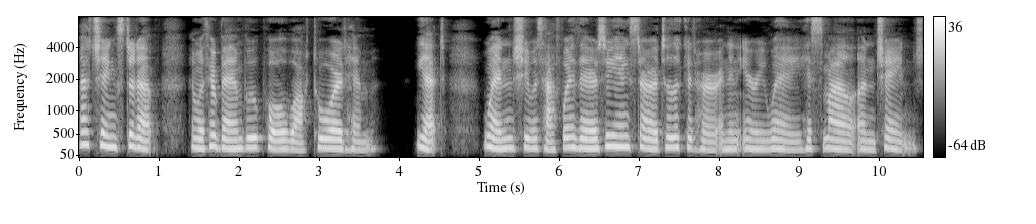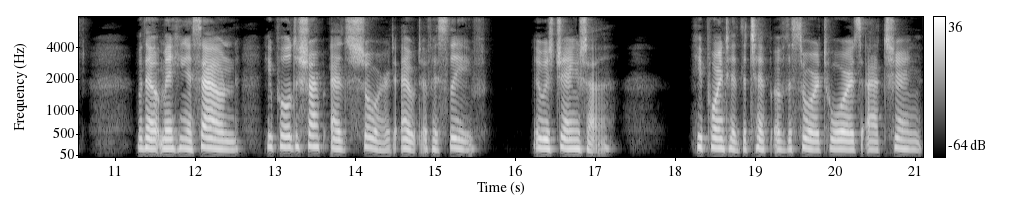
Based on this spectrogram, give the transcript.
Ah Ching stood up and with her bamboo pole walked toward him. Yet, when she was halfway there, Zhu Yang started to look at her in an eerie way, his smile unchanged. Without making a sound, he pulled a sharp-edged sword out of his sleeve. It was Jiangzai. He pointed the tip of the sword towards Ah Ching,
